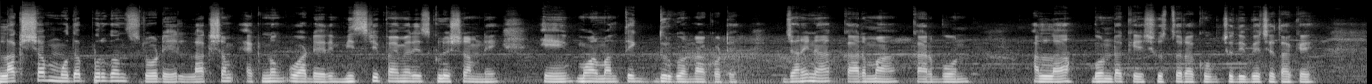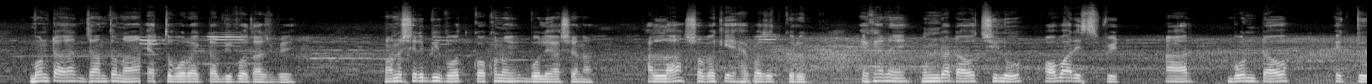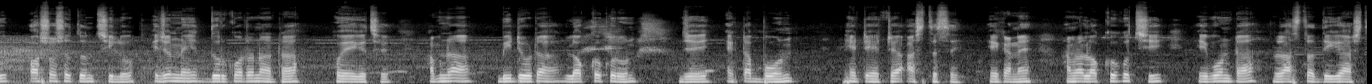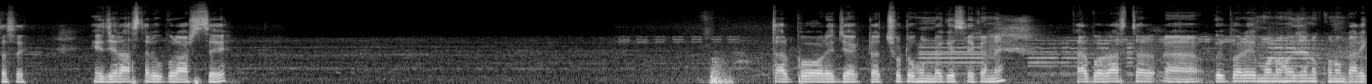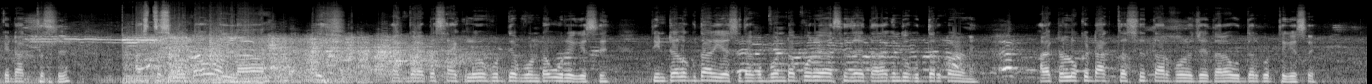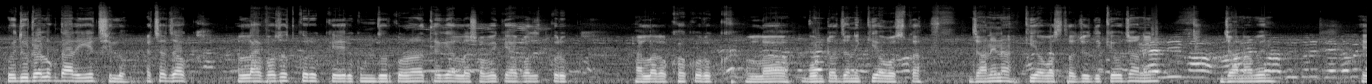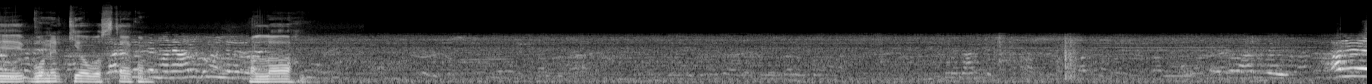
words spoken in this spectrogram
লাকসাম মুদাপ্পুরগঞ্জ রোডে লাকসাম এক নং ওয়ার্ডের মিশ্রি প্রাইমারি স্কুলের সামনে এ মর্মান্তিক দুর্ঘটনা ঘটে। জানি না কার মা, কার বোন, আল্লাহ বোনটাকে সুস্থ রাখুক যদি বেঁচে থাকে। বোনটা জানতো না এত বড় একটা বিপদ আসবে। মানুষের বিপদ কখনোই বলে আসে না। আল্লাহ সবাইকে হেফাজত করুক। এখানে হুন্ডাটাও ছিল ওভার স্পিড আর বোনটাও একটু অসচেতন ছিল। এজন্যে দুর্ঘটনাটা হয়ে গেছে। আপনারা ভিডিওটা লক্ষ্য করুন যে একটা বোন হেঁটে হেঁটে আসতেছে। এখানে আমরা লক্ষ্য করছি এই বোনটা রাস্তার দিকে আসতেছে। এই যে রাস্তার উপর আসছে। তারপর এই যে একটা ছোট হুন্ডা গেছে এখানে। তারপর রাস্তার ওই পারে মনে হয় যেন কোনো গাড়িকে ডাকতেছে। আসতেছে বোনটা ও আল্লাহ একবার একটা সাইকেলের উপর দিয়ে বোনটা উড়ে গেছে। তিনটা লোক দাঁড়িয়ে আছে, দেখো বোনটা পড়ে আছে যায়, তারা কিন্তু উদ্ধার করেনি আর একটা লোককে ডাকতেছে তারপরে যে তারা উদ্ধার করতে গেছে। ওই দুটা লোক দাঁড়িয়ে ছিল। আচ্ছা যাক, আল্লাহ হেফাজত করুক, এরকম দুর্ঘটনা থেকে আল্লাহ সবাইকে হেফাজত করুক, আল্লাহ রক্ষা করুক, আল্লাহ বোনটা জানি কি অবস্থা। জানি না কি অবস্থা, যদি কেউ জানেন জানাবেন, এ বোনের কি অবস্থা এখন। আল্লাহ আরে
